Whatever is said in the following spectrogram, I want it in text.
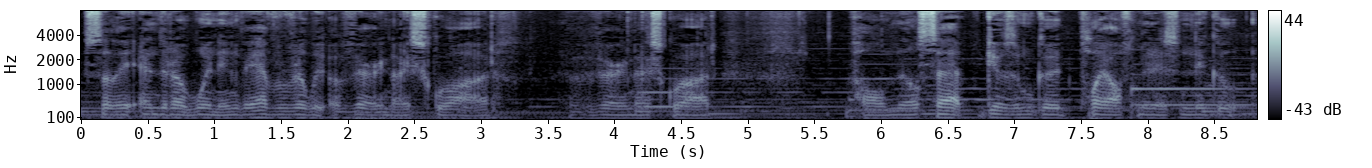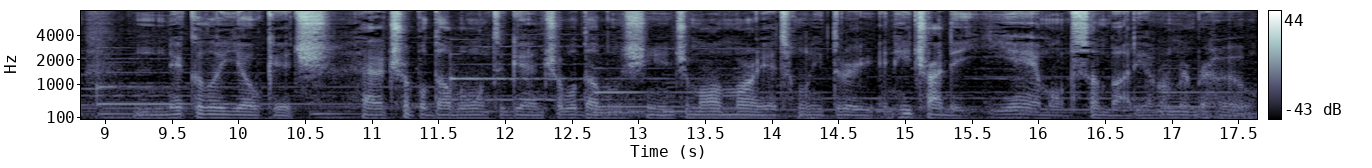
So they ended up winning. They have a really a very nice squad, a very nice squad. Paul Millsap gives them good playoff minutes. Nikola, Nikola Jokic had a triple double once again, triple double machine. Jamal Murray at 23, and he tried to yam on somebody. I don't remember who.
